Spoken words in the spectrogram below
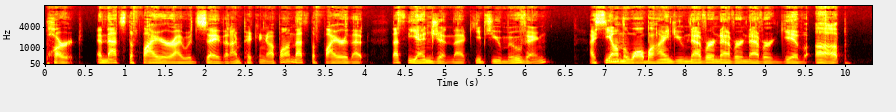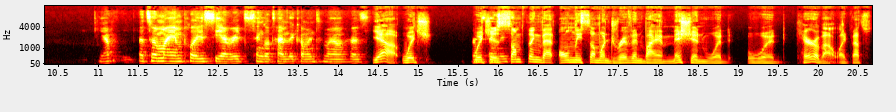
part, and that's the fire I would say that I'm picking up on. That's the fire that that's the engine that keeps you moving. I see mm-hmm. on the mm-hmm. wall behind you, never, never, never give up. Yep. That's what my employees see every single time they come into my office. Yeah, which which is something that only someone driven by a mission would would care about. Like that's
